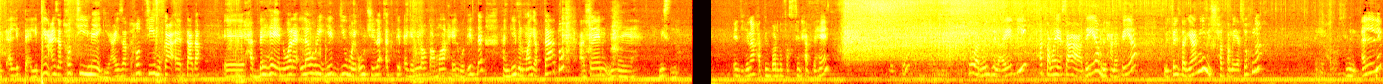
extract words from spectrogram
بتقلب تقلبتين. عايزة تحطي ماجي. عايزة تحطي مكع بتاع ده إيه حبهان ورق لوري يدي وما يقولش لأ. بتبقى جميلة وطعمها حلو جدا. هنجيب المية بتاعته عشان نسقيه ادي هنا حطيت برده فصين حبهان. سوى الرز العادي. حاطة مية ساقعة عادية من الحنفية من الفلتر يعني مش حاطة مية سخنة. اهي خلاص. ونقلب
